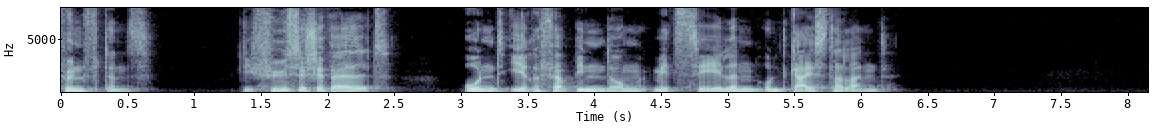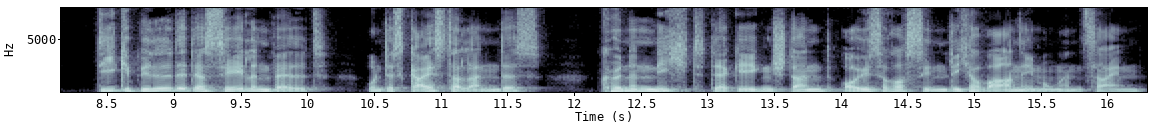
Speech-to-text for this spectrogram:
Fünftens. Die physische Welt und ihre Verbindung mit Seelen- und Geisterland. Die Gebilde der Seelenwelt und des Geisterlandes können nicht der Gegenstand äußerer sinnlicher Wahrnehmungen sein.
